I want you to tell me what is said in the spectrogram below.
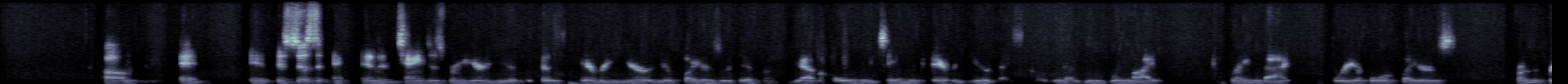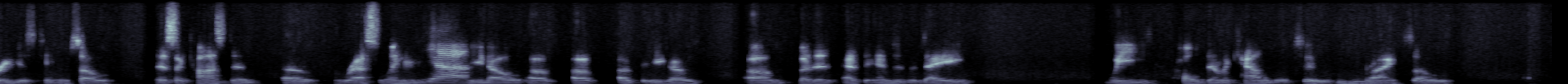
Um, and it, it's just and it changes from year to year because every year your players are different. You have a whole new team every year, basically. You know, you, we might bring back three or four players from the previous team, so it's a constant uh, wrestling Yeah. you know, of of, of the egos. Um, but it, at the end of the day, we hold them accountable too, Mhm. right? So,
